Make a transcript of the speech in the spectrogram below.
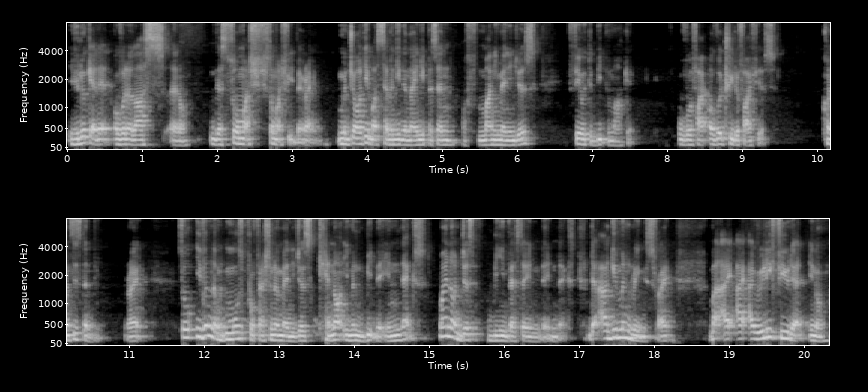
if you look at it over the last, you know, there's so much, so much feedback, right? Majority, about 70 to 90% of money managers fail to beat the market over five, over three to five years consistently, right? So even the most professional managers cannot even beat the index. Why not just be invested in the index? The argument rings, right? But I, I really feel that, you know,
